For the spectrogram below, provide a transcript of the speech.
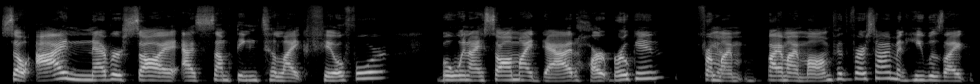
So i never saw it as something to like feel for but when i saw my dad heartbroken from yeah. my by my mom for the first time and he was like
